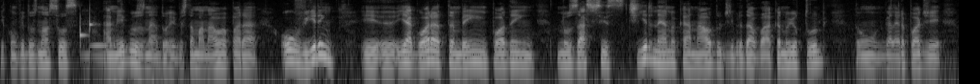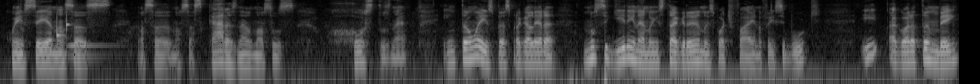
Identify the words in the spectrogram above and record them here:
e convido os nossos amigos né, do Revista Manaus para ouvirem e, e agora também podem nos assistir né, no canal do Dibre da Vaca no YouTube. Então a galera pode conhecer as nossas, nossa, nossas caras, né, os nossos rostos, né? Então é isso, peço pra galera nos seguirem né, no Instagram, no Spotify, no Facebook. E agora também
